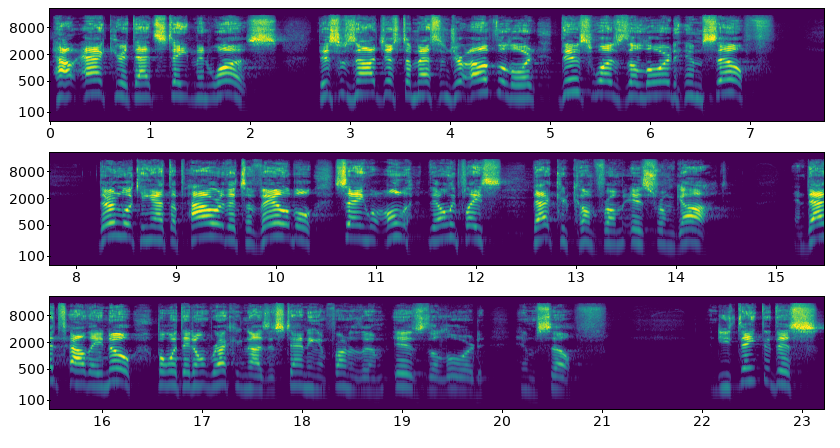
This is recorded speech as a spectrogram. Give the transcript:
how accurate that statement was. This was not just a messenger of the Lord, this was the Lord himself. They're looking at the power that's available, saying, well, only, the only place that could come from is from God. And that's how they know. But what they don't recognize is standing in front of them is the Lord Himself. And do you think that this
